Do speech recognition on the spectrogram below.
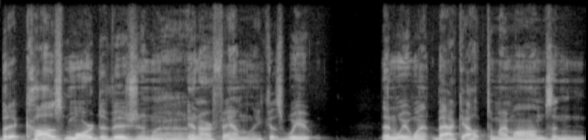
but it caused more division Wow. in our family because we then we went back out to my mom's and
